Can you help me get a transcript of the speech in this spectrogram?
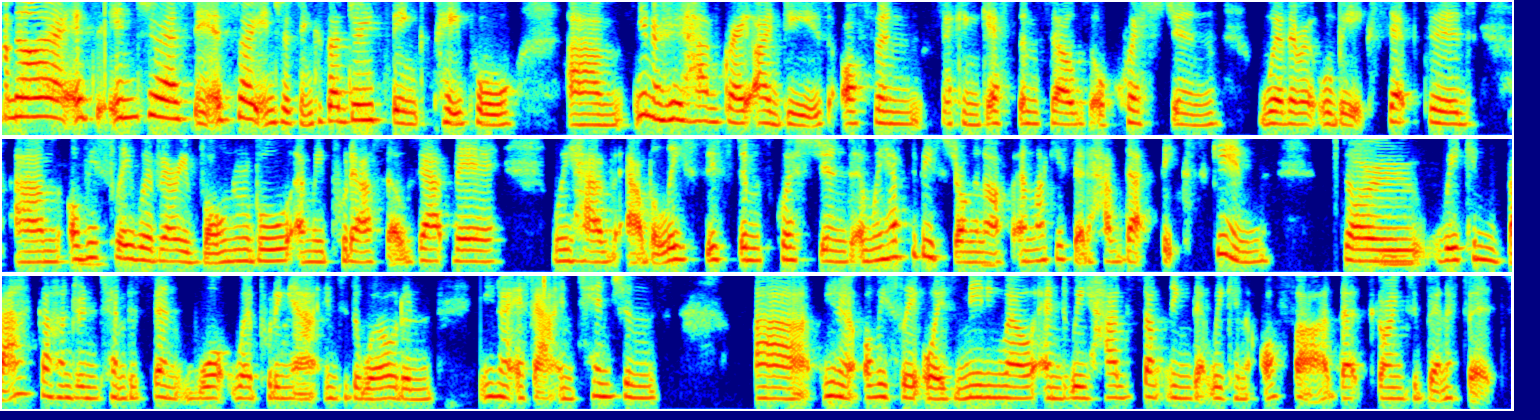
no, it's interesting. It's so interesting because I do think people, um, you know, who have great ideas often second guess themselves or question whether it will be accepted. Um, obviously, we're very vulnerable and we put ourselves out there. We have our belief systems questioned, and we have to be strong enough and, like you said, have that thick skin so mm. we can back 110% what we're putting out into the world. And, you know, if our intentions are, you know, obviously always meaning well and we have something that we can offer that's going to benefit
